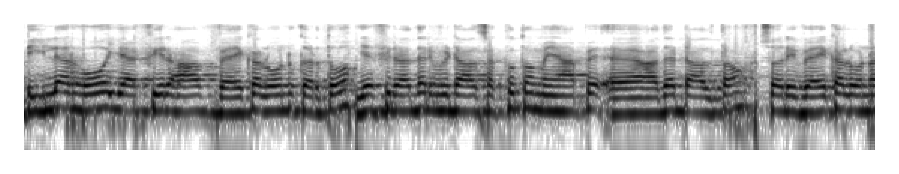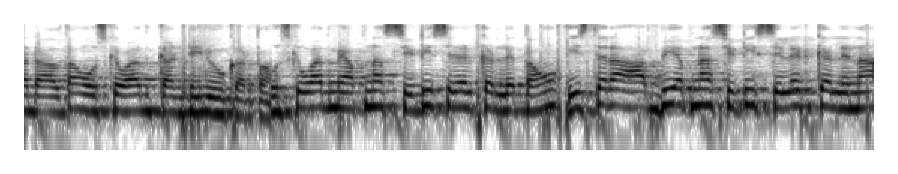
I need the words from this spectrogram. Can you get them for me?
डीलर हो या फिर आप व्हीकल ओन करते हो या फिर अदर भी डाल सकते हो। तो मैं यहाँ पे अदर डालता हूँ। सॉरी व्हीकल ओनर डालता हूँ, उसके बाद कंटिन्यू करता हूँ। उसके बाद मैं अपना सिटी सिलेक्ट कर लेता हूँ। इस तरह आप भी अपना सिटी सिलेक्ट कर लेना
